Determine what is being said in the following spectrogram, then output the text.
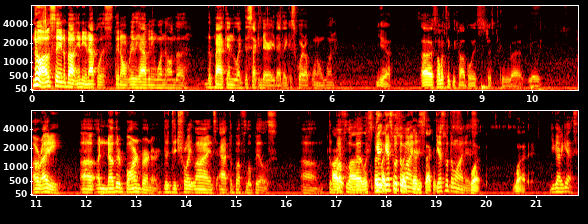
No, I was saying about Indianapolis. They don't really have anyone on the the back end, like the secondary, that they could square up one on one. Yeah. Uh, so I'm gonna take the Cowboys just because of that. Really. Alrighty, uh, another barn burner: the Detroit Lions at the Buffalo Bills. Um, the All right, Buffalo uh, Bills. Gu- like- guess what the like, line is. seconds. Guess what the line is. What? What? You gotta guess.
